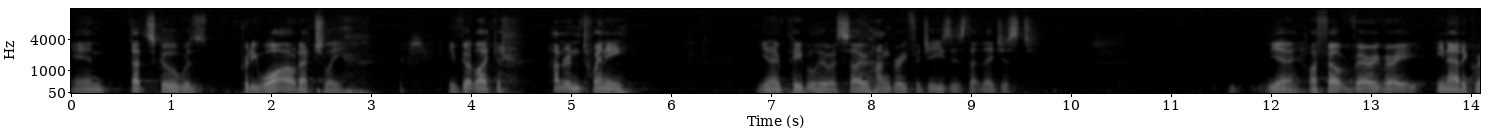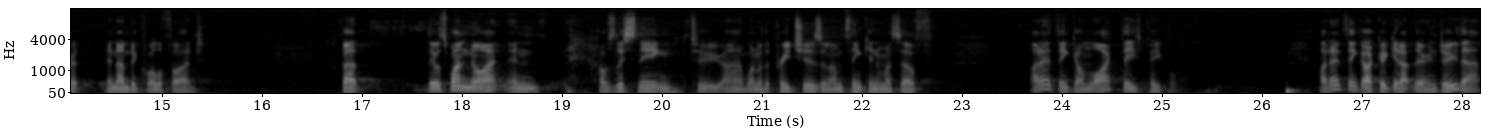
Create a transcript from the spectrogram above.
And that school was pretty wild, actually. You've got like 120, you know, people who are so hungry for Jesus that they just, yeah, I felt very, very inadequate and underqualified. But there was one night, and I was listening to uh, one of the preachers, and I'm thinking to myself, I don't think I'm like these people. I don't think I could get up there and do that.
